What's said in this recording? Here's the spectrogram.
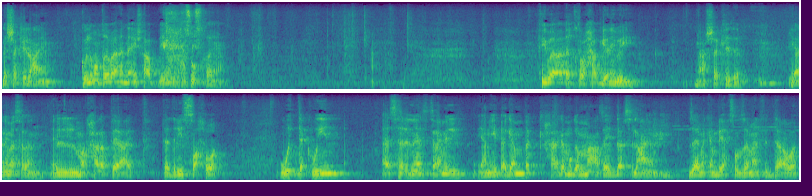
ده الشكل العام. كل منطقة بقى هنناقشها بخصوصها يعني. في بقى اقتراحات جانبية على الشكل ده. يعني مثلا المرحلة بتاعة تدريس صحوة والتكوين أسهل إنها تتعمل يعني يبقى جنبك حاجة مجمعة زي الدرس العام زي ما كان بيحصل زمان في الدعوة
